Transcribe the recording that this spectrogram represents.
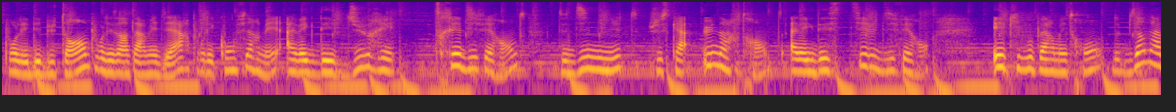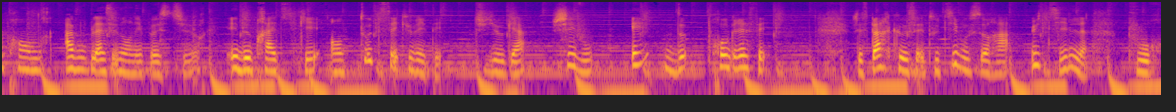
pour les débutants, pour les intermédiaires, pour les confirmés, avec des durées très différentes, de 10 minutes jusqu'à 1h30, avec des styles différents et qui vous permettront de bien apprendre à vous placer dans les postures et de pratiquer en toute sécurité du yoga chez vous et de progresser. J'espère que cet outil vous sera utile pour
